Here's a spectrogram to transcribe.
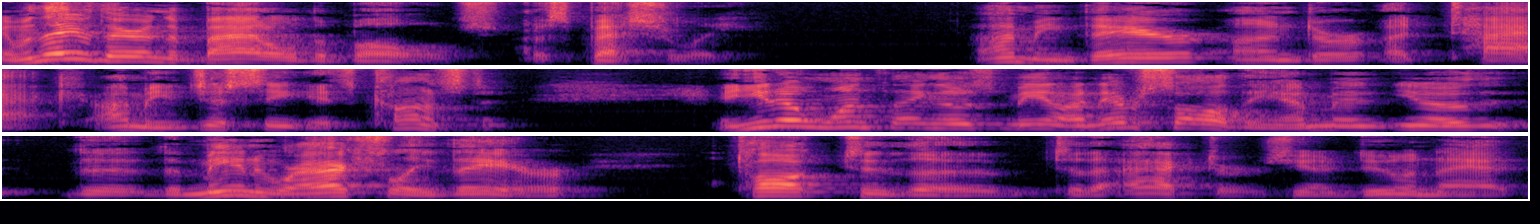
and when they're there in the Battle of the Bulge, especially, I mean, they're under attack. I mean, just see, it's constant. And you know, one thing, those men, I never saw them, and you know, the, the, the men who were actually there talked to the, to the actors, you know, doing that,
